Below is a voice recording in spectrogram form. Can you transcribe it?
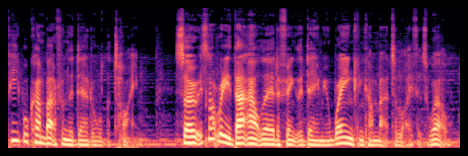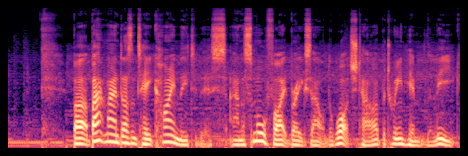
people come back from the dead all the time. So it's not really that out there to think that Damian Wayne can come back to life as well. But Batman doesn't take kindly to this, and a small fight breaks out at the Watchtower between him and the League,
